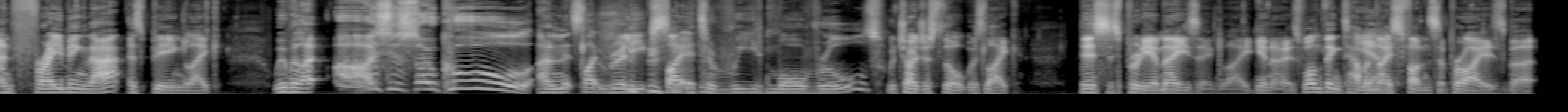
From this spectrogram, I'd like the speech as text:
And framing that as being like, we were like, oh, this is so cool. And it's like really excited to read more rules, which I just thought was like, this is pretty amazing. Like, you know, it's one thing to have a nice, fun surprise, but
